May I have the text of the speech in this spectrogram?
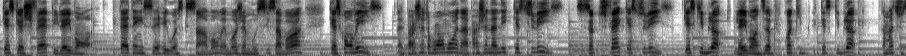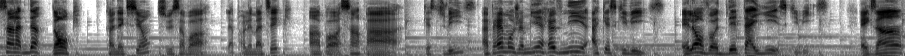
qu'est-ce que je fais? Puis là ils vont peut-être insérer où est-ce qu'ils s'en vont, mais moi, j'aime aussi savoir qu'est-ce qu'on vise? Dans les prochains trois mois, dans la prochaine année, qu'est-ce que tu vises? C'est ça que tu fais, qu'est-ce que tu vises? Qu'est-ce qui bloque? Là, ils vont dire pourquoi, qu'est-ce qui bloque? Comment tu te sens là-dedans? Donc, connexion, tu veux savoir la problématique en passant par qu'est-ce que tu vises? Après, moi, j'aime bien revenir à qu'est-ce qu'ils visent. Et là, on va détailler ce qu'ils visent. Exemple,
